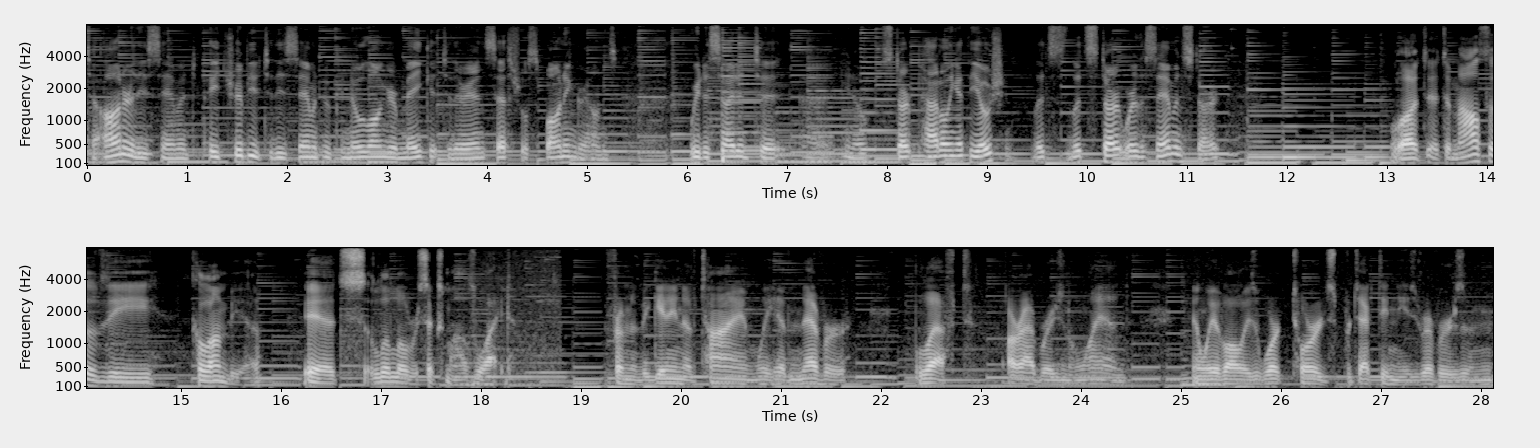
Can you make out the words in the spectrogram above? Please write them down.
To honor these salmon, to pay tribute to these salmon who can no longer make it to their ancestral spawning grounds, we decided to, uh, you know, start paddling at the ocean. Let's let's start where the salmon start. Well, at, at the mouth of the Columbia, it's a little over six miles wide. From the beginning of time, we have never left our Aboriginal land. And we have always worked towards protecting these rivers and,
